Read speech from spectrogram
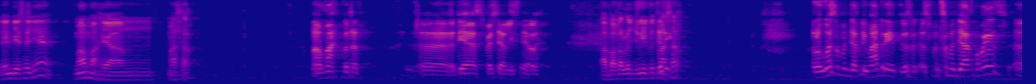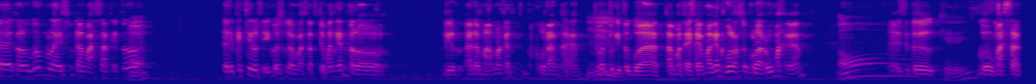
Dan biasanya mamah yang masak. Mama bener. Eh, dia spesialisnya lah. Apa kalau juga ikut Jadi- masak? Kalau gue semenjak di Madrid, gua se- semenjak pokoknya eh, kalau gue mulai suka masak itu Hah? dari kecil sih gue suka masak. Cuman kan kalau di, ada mama kan kurang kan. Cuman Hmm. begitu gue tamat SMA kan gue langsung keluar rumah kan. Oh. Dari situ Oke. gue masak.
